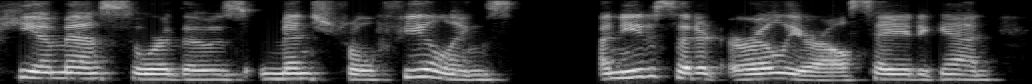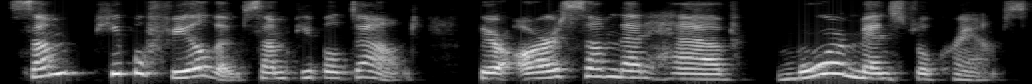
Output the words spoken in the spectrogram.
PMS or those menstrual feelings, Anita said it earlier, I'll say it again. Some people feel them, some people don't. There are some that have more menstrual cramps.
